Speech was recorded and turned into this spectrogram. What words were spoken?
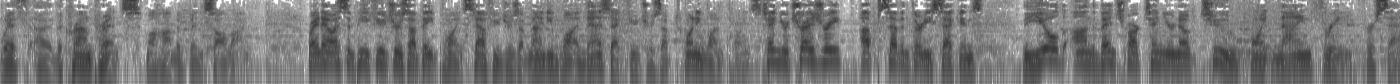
with uh, the Crown Prince, Mohammed bin Salman. Right now, S&P futures up 8 points. Dow futures up 91. NASDAQ futures up 21 points. 10-year treasury up 730 seconds. The yield on the benchmark 10-year note 2.93%.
